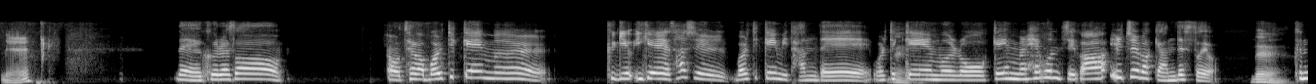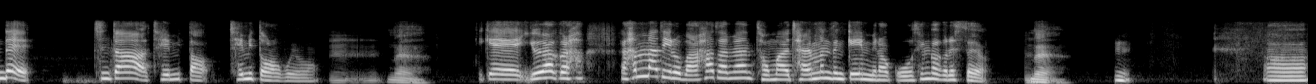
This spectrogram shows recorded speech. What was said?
네. 네, 그래서 어, 제가 멀티 게임을 그게 이게 사실 멀티 게임이 단데 멀티 네. 게임으로 게임을 해본 지가 일주일밖에 안 됐어요. 네, 근데 진짜 재밌다 재밌더라고요. 음, 네. 이게 요약을 하- 한마디로 말하자면 정말 잘 만든 게임이라고 생각을 했어요. 네, 어,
